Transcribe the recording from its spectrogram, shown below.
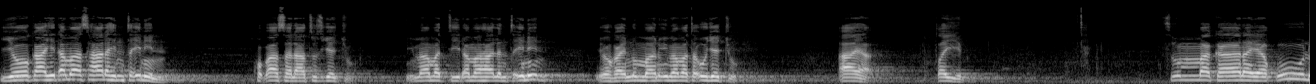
يوكا هدما سهالة هنتئنين كبا صلاة ججو إمامته هدما هالتئنين يوكا إنما إمامة أوججو. آية. طيب. ثم كان يقول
